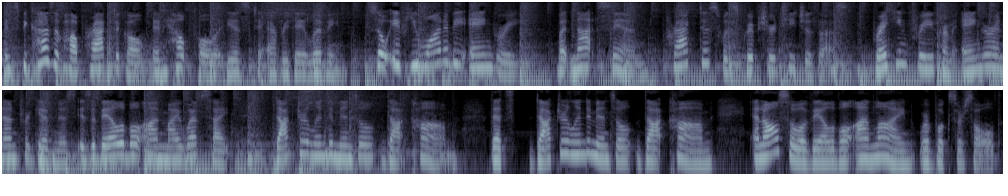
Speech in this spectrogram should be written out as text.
It's because of how practical and helpful it is to everyday living. So, if you want to be angry, but not sin, practice what Scripture teaches us. Breaking Free from Anger and Unforgiveness is available on my website, drlindamintle.com. That's drlindamintle.com and also available online where books are sold.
